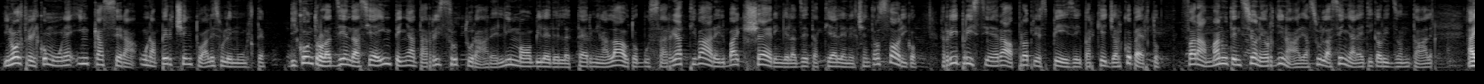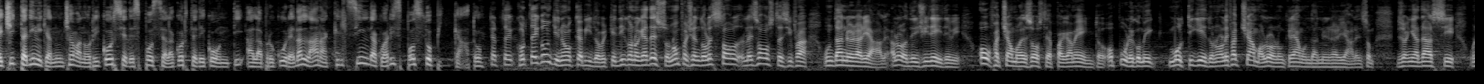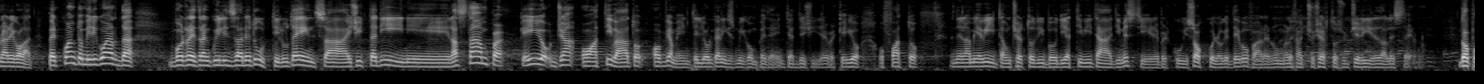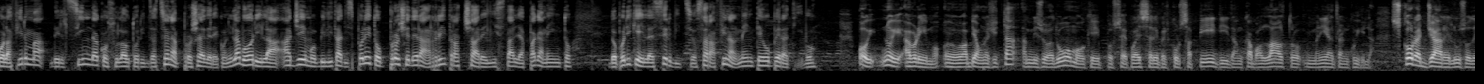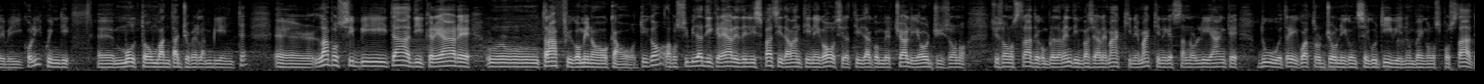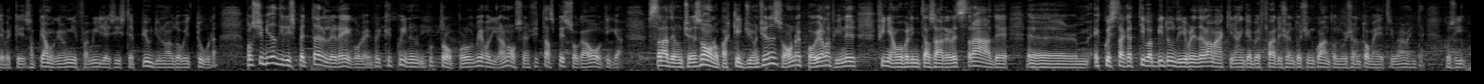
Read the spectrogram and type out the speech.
Inoltre il comune incasserà una percentuale sulle multe. Di contro l'azienda si è impegnata a ristrutturare l'immobile del terminal autobus, a riattivare il bike sharing e la ZTL nel centro storico, ripristinerà a proprie spese i parcheggi al coperto, farà manutenzione ordinaria sulla segnaletica orizzontale. Ai cittadini che annunciavano ricorsi ed esposti alla Corte dei Conti, alla Procura e dall'ANAC, il sindaco ha risposto piccato. Corte dei Conti non ho capito perché dicono che adesso non facendo le, le soste si fa un danno erariale. Allora decidetevi o facciamo le soste a pagamento oppure come molti chiedono le facciamo, allora non creiamo un danno erariale. Insomma bisogna darsi una regolata. Per quanto mi riguarda vorrei tranquillizzare tutti, l'utenza, i cittadini, la stampa, che io già ho attivato ovviamente gli organismi competenti a decidere, perché io ho fatto nella mia vita un certo tipo di attività di mestiere, per cui so quello che devo fare, non me le faccio certo suggerire dall'esterno. Dopo la firma del sindaco sull'autorizzazione a procedere con i lavori, la AGE Mobilità di Spoleto procederà a ritracciare gli stalli a pagamento, dopodiché il servizio sarà finalmente operativo. Poi noi avremo, eh, abbiamo una città a misura d'uomo che può, può essere percorsa a piedi da un capo all'altro in maniera tranquilla, scoraggiare l'uso dei veicoli, quindi eh, molto un vantaggio per l'ambiente, eh, la possibilità di creare un, un, traffico meno caotico, la possibilità di creare degli spazi davanti ai negozi, le attività commerciali, oggi sono, ci sono strade completamente in base alle macchine, macchine che stanno lì anche due, tre, quattro giorni consecutivi e non vengono spostate perché sappiamo che in ogni famiglia esiste più di un'autovettura, possibilità di rispettare rispettare le regole, perché qui purtroppo, lo dobbiamo dire, la nostra è una città spesso caotica, strade non ce ne sono, parcheggi non ce ne sono e poi alla fine finiamo per intasare le strade eh, e questa cattiva abitudine di prendere la macchina anche per fare 150-200 metri, veramente così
